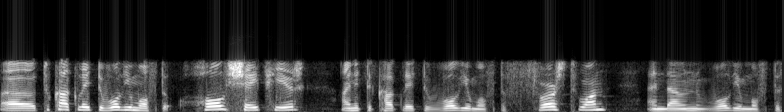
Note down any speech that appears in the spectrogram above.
uh, to calculate the volume of the whole shape here, I need to calculate the volume of the first one and then volume of the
